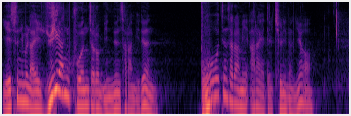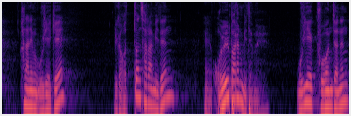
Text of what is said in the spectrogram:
예수님을 나의 유일한 구원자로 믿는 사람이든 모든 사람이 알아야 될 진리는요. 하나님은 우리에게 우리가 어떤 사람이든 예, 올바른 믿음을 우리의 구원자는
